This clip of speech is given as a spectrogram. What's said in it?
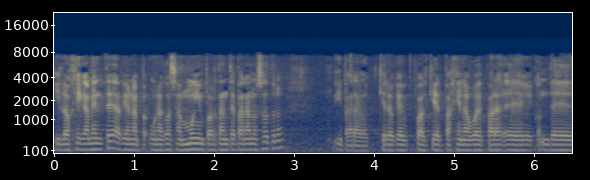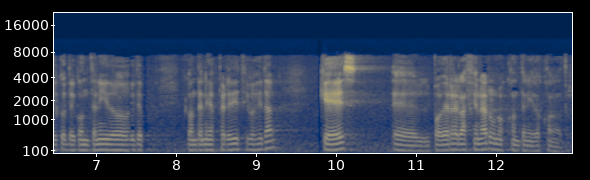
Y lógicamente había una, una cosa muy importante para nosotros, y para quiero que cualquier página web para, eh, de, de, contenido y de contenidos periodísticos y tal, que es el poder relacionar unos contenidos con otros.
